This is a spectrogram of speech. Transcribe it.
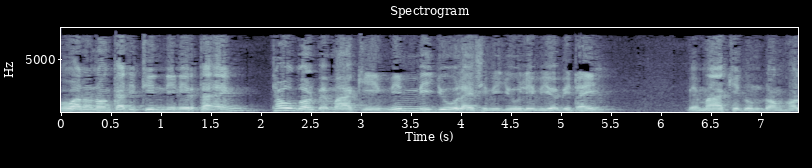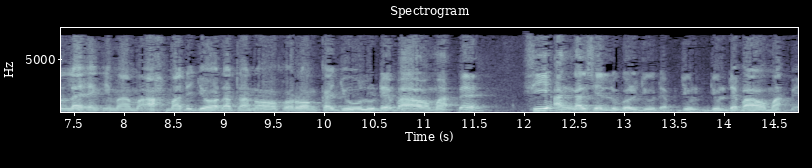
ko wano noon kadi tindinirta en tawgol ɓe maaki min mi juulay si mi juuli mi yoɓitay ɓe maaki ɗum ɗon hollay en imamu ahmad jooɗatano ko ronka juulude ɓaawo maɓɓe fii angal sellugol juuɗe julde ɓaawo maɓɓe.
